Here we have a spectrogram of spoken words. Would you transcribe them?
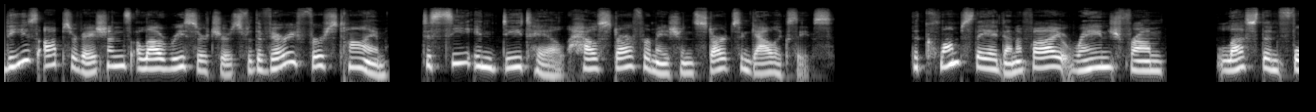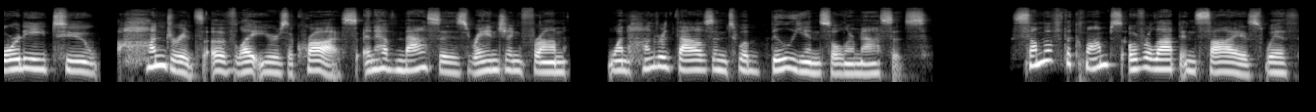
These observations allow researchers for the very first time to see in detail how star formation starts in galaxies. The clumps they identify range from less than 40 to hundreds of light years across and have masses ranging from 100,000 to a billion solar masses. Some of the clumps overlap in size with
